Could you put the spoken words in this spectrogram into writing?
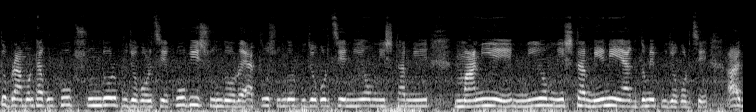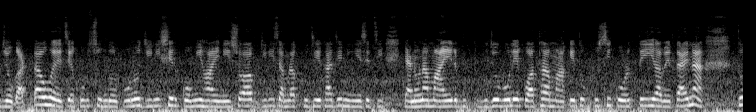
তো ব্রাহ্মণ ঠাকুর খুব সুন্দর পুজো করছে, খুবই সুন্দর, এত সুন্দর পুজো করছে, নিয়ম নিষ্ঠা মানিয়ে, নিয়ম নিষ্ঠা মেনে একদমই পুজো করছে। আর জোগাড়টাও হয়েছে খুব সুন্দর, কোনো জিনিসের কমি হয়নি, সব জিনিস আমরা খুঁজে খাজে নিয়ে এসেছি। কেননা মায়ের পুজো বলে কথা, মাকে তো খুশি করতেই হবে, তাই না? তো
